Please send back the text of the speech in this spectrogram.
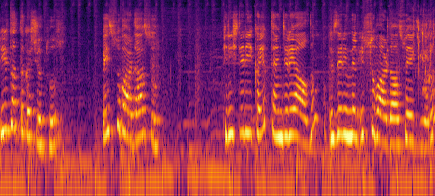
1 tatlı kaşığı tuz, 5 su bardağı su. Pirinçleri yıkayıp tencereye aldım. Üzerinden 3 su bardağı su ekliyorum.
